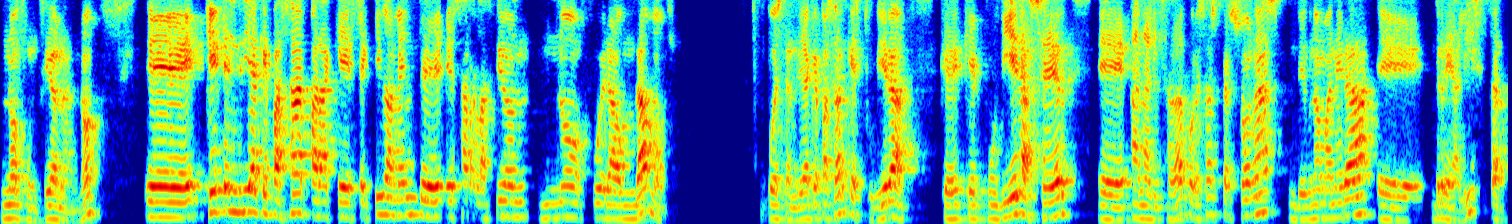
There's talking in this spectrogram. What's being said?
no funcionan, ¿no? Eh, ¿Qué tendría que pasar para que efectivamente esa relación no fuera un? Pues tendría que pasar que estuviera, que, pudiera ser eh, analizada por esas personas de una manera eh, realista.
